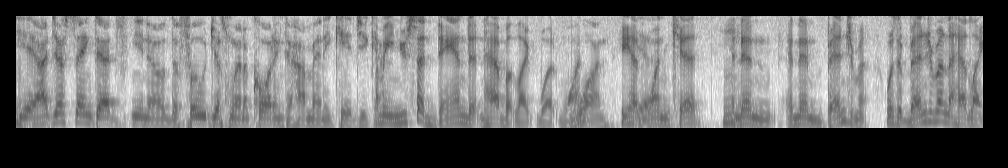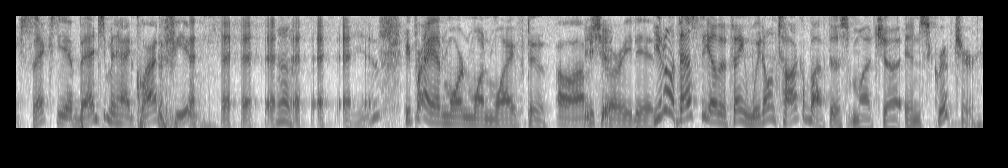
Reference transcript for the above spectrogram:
Yeah, I just think that you know the food just went according to how many kids you got. I mean, you said Dan didn't have but like what one? One, He had yeah. one kid, and then and then Benjamin was it Benjamin that had like six? yeah, Benjamin had quite a few. yeah. He probably had more than one wife too. Oh, I'm sure he did. You know, that's the other thing. We don't talk about this much uh, in Scripture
